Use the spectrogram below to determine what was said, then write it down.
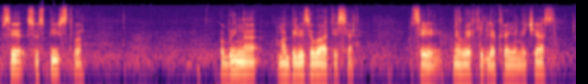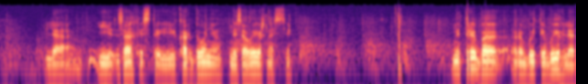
все суспільство повинно мобілізуватися в цей нелегкий для країни час для і захисту, і кордонів, незалежності. Не треба робити вигляд,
